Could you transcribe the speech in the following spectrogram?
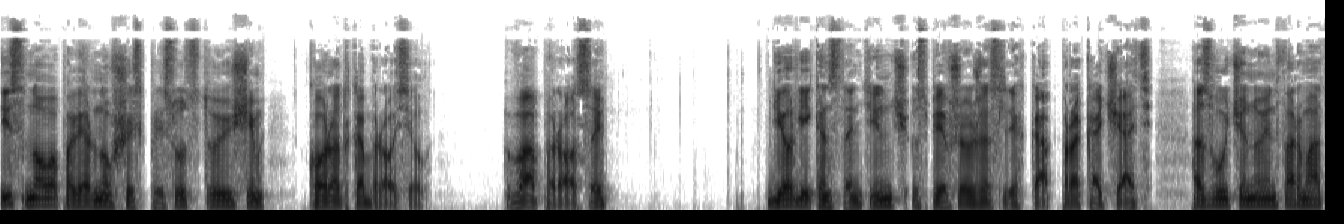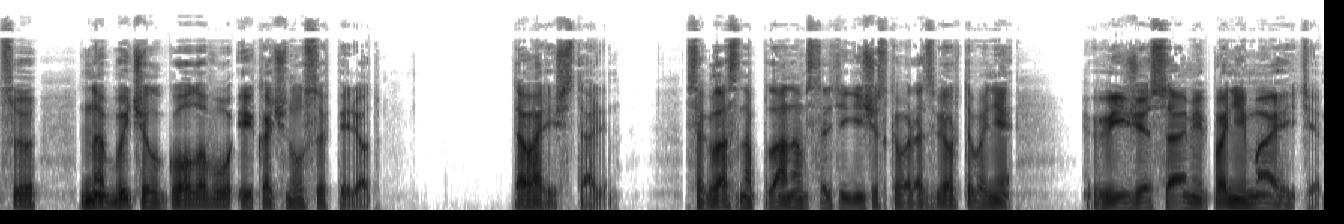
и снова, повернувшись к присутствующим, коротко бросил. «Вопросы?» Георгий Константинович, успевший уже слегка прокачать озвученную информацию, набычил голову и качнулся вперед. «Товарищ Сталин, согласно планам стратегического развертывания, вы же сами понимаете,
